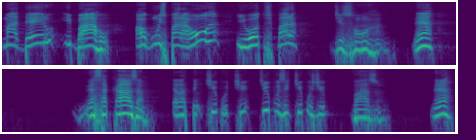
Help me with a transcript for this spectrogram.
madeiro e barro, alguns para honra e outros para desonra, né? nessa casa, ela tem tipo, tipos e tipos de vaso, né?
